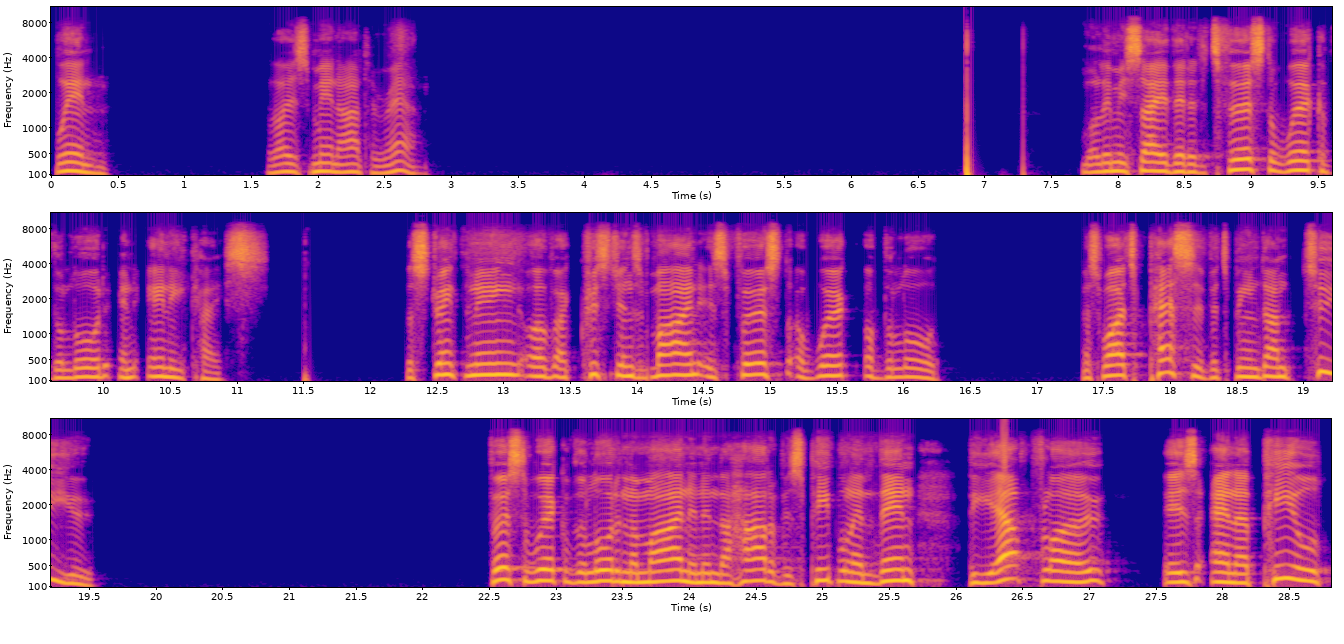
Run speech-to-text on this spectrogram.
when those men aren't around. Well, let me say that it's first the work of the Lord in any case. The strengthening of a Christian's mind is first a work of the Lord. That's why it's passive, it's being done to you. First, the work of the Lord in the mind and in the heart of his people, and then the outflow is an appeal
